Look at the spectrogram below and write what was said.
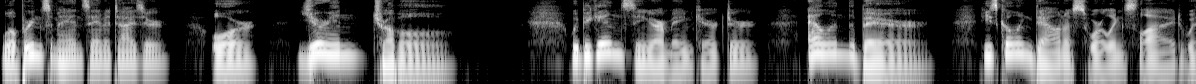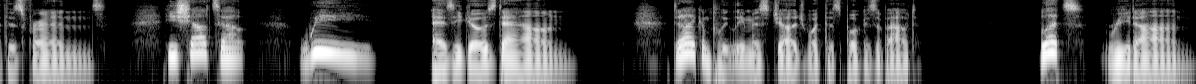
Well, bring some hand sanitizer, or you're in trouble. We begin seeing our main character, Alan the bear. He's going down a swirling slide with his friends. He shouts out, Wee! as he goes down. Did I completely misjudge what this book is about? Let's read on.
